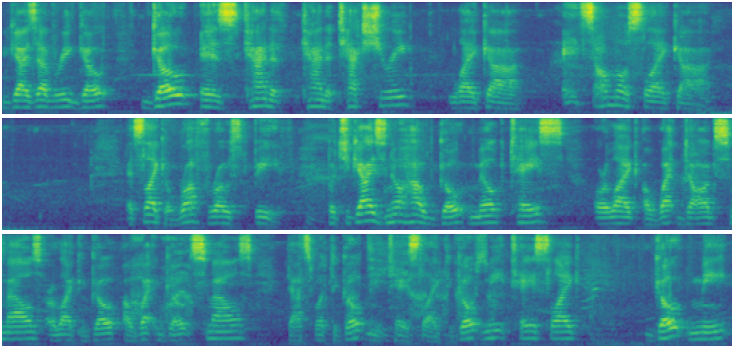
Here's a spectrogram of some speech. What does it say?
You guys ever eat goat? Goat is kind of kind of textury, like uh, it's almost like uh, it's like a rough roast beef. But you guys know how goat milk tastes, or like a wet dog smells, or like a goat a wet goat smells. That's what the goat meat tastes like. The goat meat tastes like goat meat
